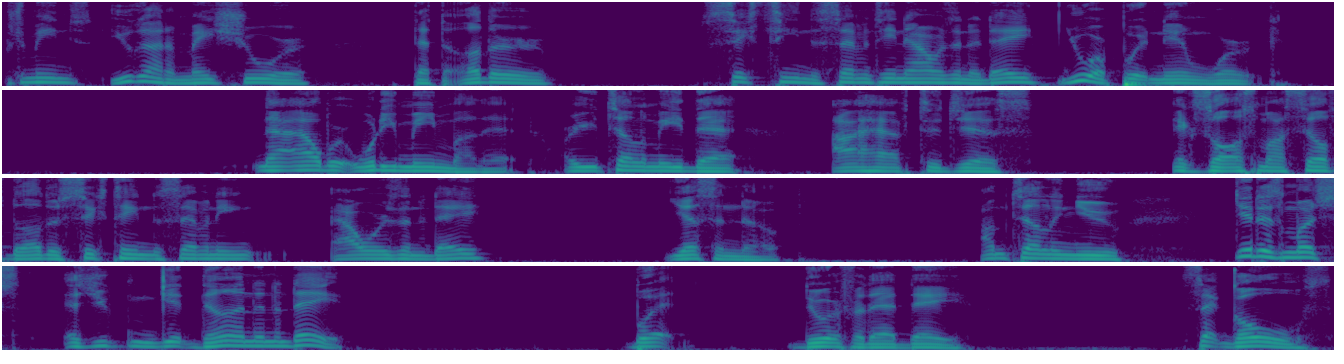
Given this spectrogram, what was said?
which means you got to make sure that the other 16 to 17 hours in a day, you are putting in work. Now, Albert, what do you mean by that? Are you telling me that I have to just exhaust myself the other 16 to 17 hours in a day? Yes and no. I'm telling you, get as much as you can get done in a day. But do it for that day. Set goals.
